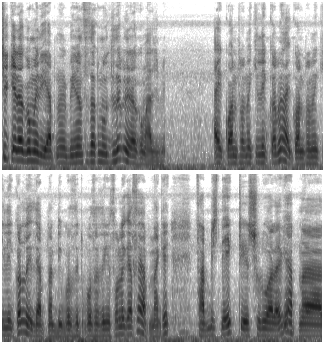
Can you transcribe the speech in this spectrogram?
ঠিক এরকমেরই, আপনার বিনান্সে যখন উঠতে দেবেন, এরকম আসবে। আই কনফার্মে ক্লিক করবেন আই কনফার্মে ক্লিক করলে যে আপনার ডিপোজিট প্রসেসিংয়ে চলে গেছে, আপনাকে ছাব্বিশ তারিখ টেস্ট শুরু হওয়ার আগে আপনার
